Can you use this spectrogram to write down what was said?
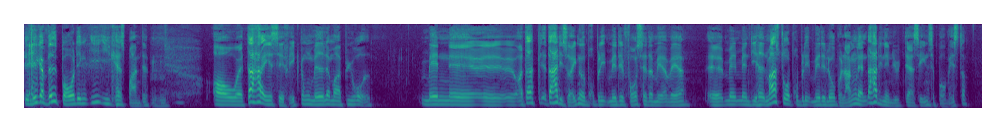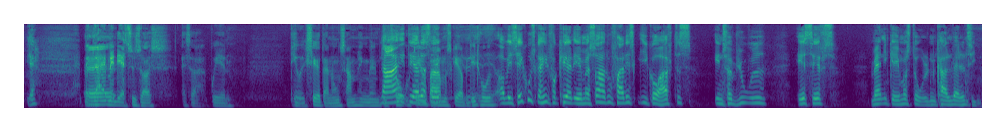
Det ligger ved Bording i Ikast Brande. Mm-hmm. Og øh, der har SF ikke nogen medlemmer af byrådet. Men, øh, og der, der har de så ikke noget problem med, det fortsætter med at være. Øh, men, men de havde et meget stort problem med, det lå på Langeland. Der har de nemlig deres eneste borgmester. Ja. Men, der, Øh. men jeg synes også, altså, Brian, det er jo ikke sikkert, at der er nogen sammenhæng mellem Nej, de to. det er, det er der jo så bare ikke. måske op i dit hoved. Og hvis jeg ikke husker helt forkert, Emma, så har du faktisk i går aftes interviewet SF's mand i gamerstolen, Karl Valentin,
